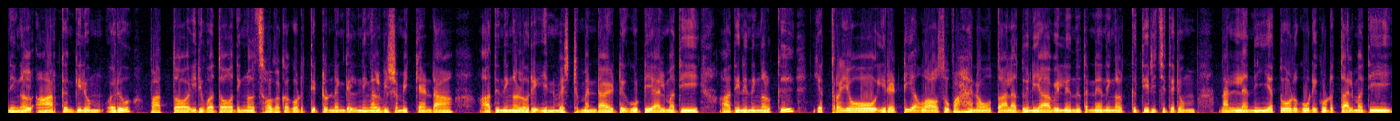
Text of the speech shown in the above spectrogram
നിങ്ങൾ ആർക്കെങ്കിലും ഒരു പത്തോ ഇരുപതോ നിങ്ങൾ സ്വതക കൊടുത്തിട്ടുണ്ടെങ്കിൽ നിങ്ങൾ വിഷമിക്കേണ്ട. അത് നിങ്ങൾ ഒരു ഇൻവെസ്റ്റ്മെന്റായിട്ട് കൂട്ടിയാൽ മതി. അതിന് നിങ്ങൾക്ക് എത്രയോ ഇരട്ടി അള്ളാഹു സുബാനോത്താല ദുനിയാവിൽ നിന്ന് തന്നെ നിങ്ങൾക്ക് തിരിച്ചു തരും. നല്ല നീയത്തോടു കൂടി കൊടുത്താൽ മതി.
